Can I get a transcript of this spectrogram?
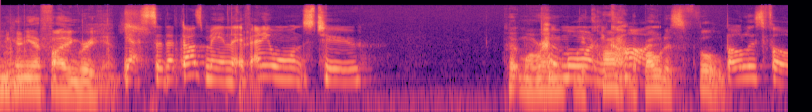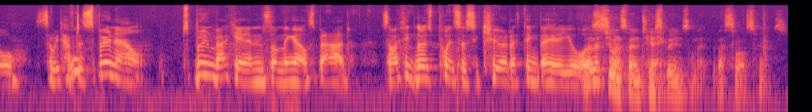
You can only have five ingredients. Yes, so that does mean that if anyone wants to, Put more Put in. more you, on, you can't. The can't. bowl is full. bowl is full, so we'd have to spoon out, spoon back in something else bad. So I think those points are secured. I think they are yours. Unless you want to spend two Okay. spoons on it, that's a lot of spoons.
